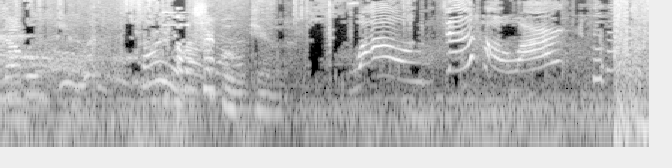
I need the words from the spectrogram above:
Double kill，Double triple kill，哇哦，真好玩儿！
